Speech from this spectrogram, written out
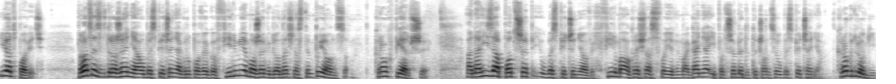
I odpowiedź. Proces wdrożenia ubezpieczenia grupowego w firmie może wyglądać następująco. Krok pierwszy. Analiza potrzeb ubezpieczeniowych. Firma określa swoje wymagania i potrzeby dotyczące ubezpieczenia. Krok drugi.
